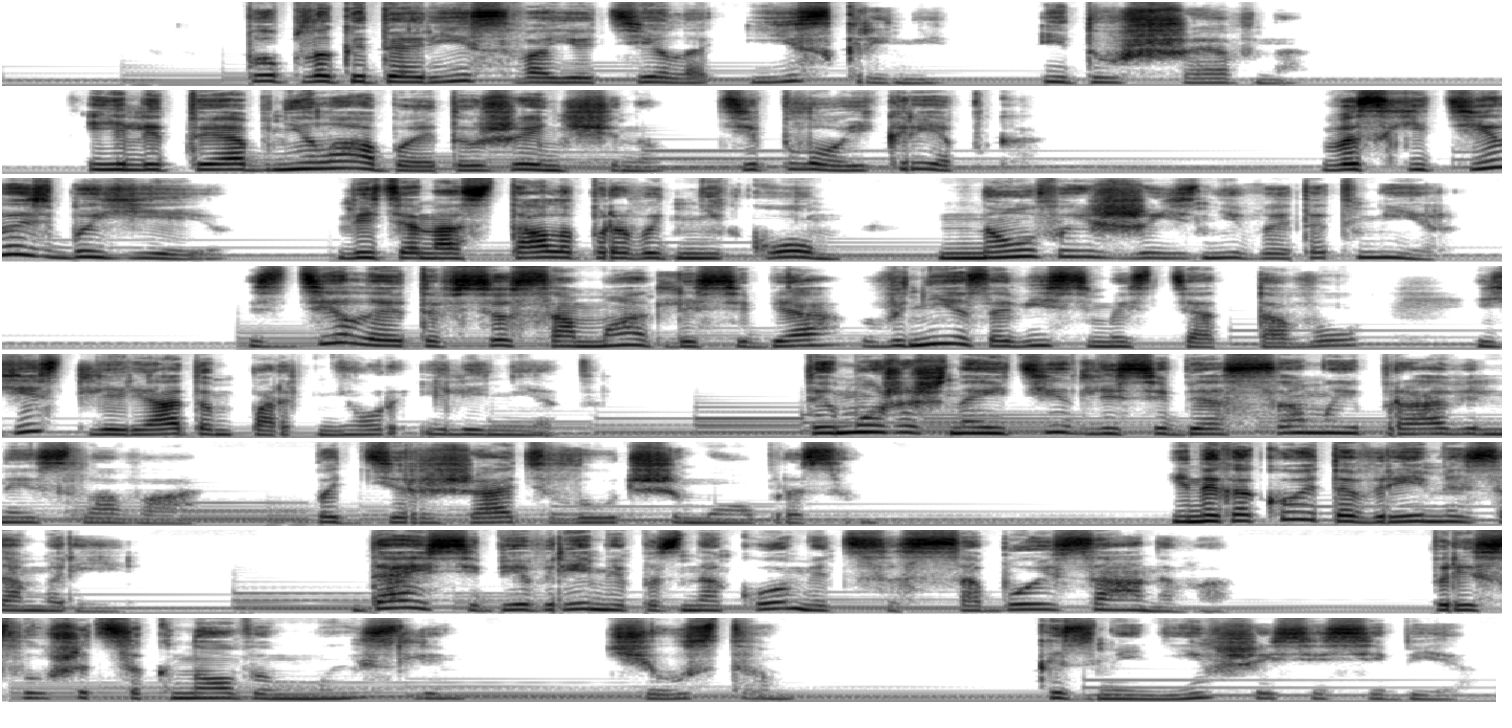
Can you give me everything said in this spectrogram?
Поблагодари свое тело искренне и душевно. Или ты обняла бы эту женщину тепло и крепко. Восхитилась бы ею, ведь она стала проводником новой жизни в этот мир. Сделай это все сама для себя, вне зависимости от того, есть ли рядом партнер или нет. Ты можешь найти для себя самые правильные слова – поддержать лучшим образом. И на какое-то время замри. Дай себе время познакомиться с собой заново, прислушаться к новым мыслям, чувствам, к изменившейся себе.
